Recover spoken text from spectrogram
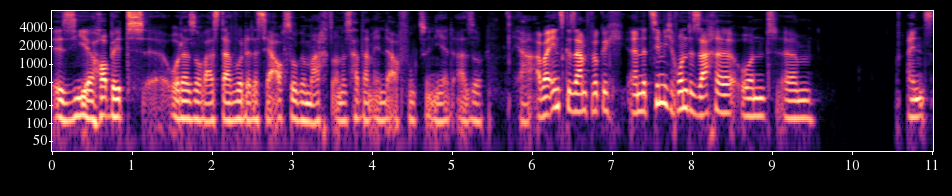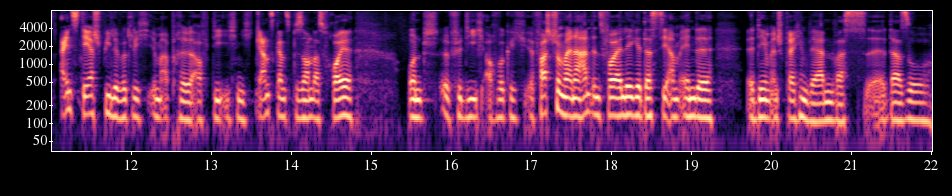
siehe Hobbit äh, oder sowas, da wurde das ja auch so gemacht und es hat am Ende auch funktioniert. Also ja, aber insgesamt wirklich eine ziemlich runde Sache und ähm, eins, eins der Spiele wirklich im April, auf die ich mich ganz, ganz besonders freue und äh, für die ich auch wirklich fast schon meine Hand ins Feuer lege, dass sie am Ende äh, dem entsprechen werden, was äh, da so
